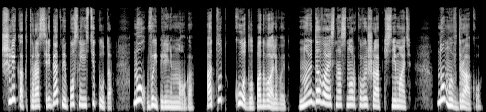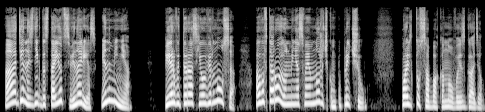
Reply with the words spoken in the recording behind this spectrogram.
Шли как-то раз с ребятами после института. Ну, выпили немного. А тут кодло подваливает. Ну и давай с нас норковые шапки снимать. Ну, мы в драку. А один из них достает свинорез. И на меня. Первый-то раз я увернулся, а во второй он меня своим ножичком по плечу. Пальто собака новое изгадил.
